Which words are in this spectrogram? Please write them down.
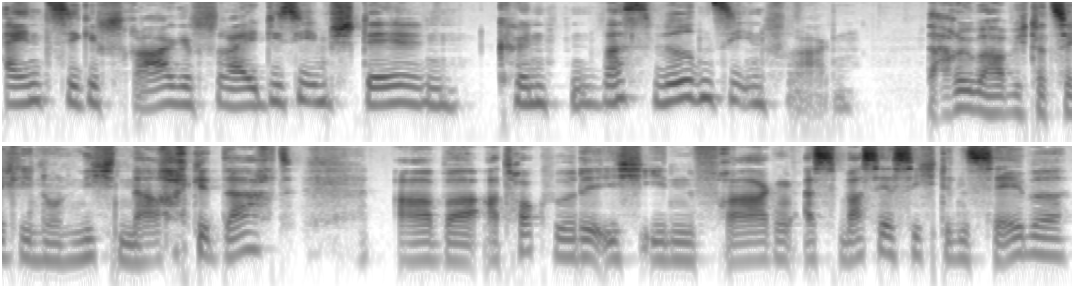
einzige Frage frei, die Sie ihm stellen könnten, was würden Sie ihn fragen? Darüber habe ich tatsächlich noch nicht nachgedacht, aber ad hoc würde ich ihn fragen, als was er sich denn selber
